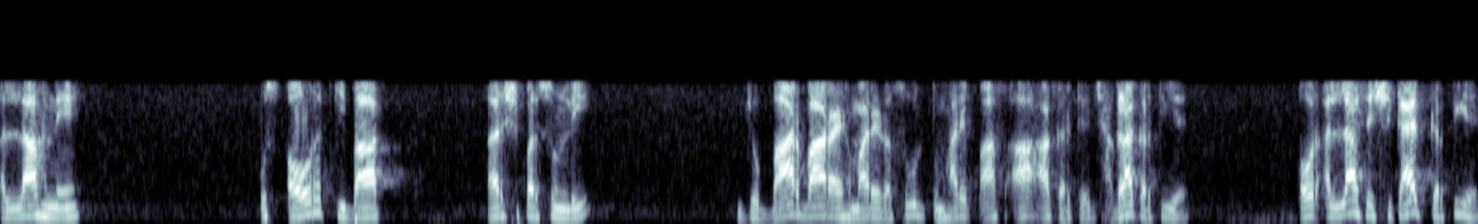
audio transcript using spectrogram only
اللہ نے اس عورت کی بات عرش پر سن لی جو بار بار ہے ہمارے رسول تمہارے پاس آ آ کر کے جھگڑا کرتی ہے اور اللہ سے شکایت کرتی ہے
